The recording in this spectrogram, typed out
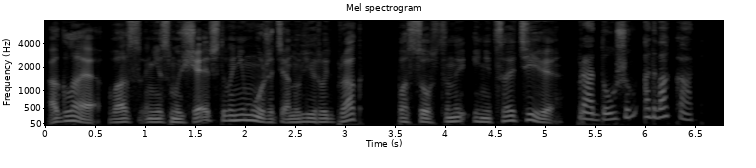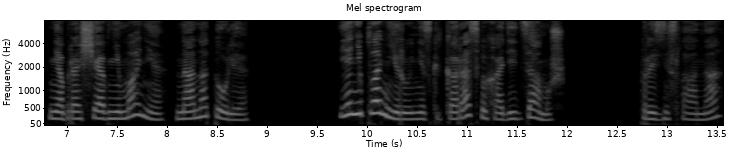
Аглая, вас не смущает, что вы не можете аннулировать брак по собственной инициативе? Продолжил адвокат, не обращая внимания на Анатолия. «Я не планирую несколько раз выходить замуж», произнесла она,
